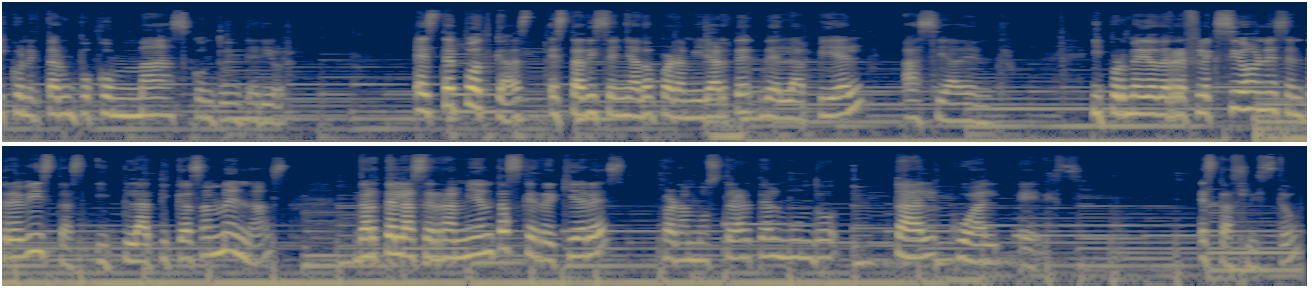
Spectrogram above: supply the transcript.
y conectar un poco más con tu interior. Este podcast está diseñado para mirarte de la piel hacia adentro y por medio de reflexiones, entrevistas y pláticas amenas, darte las herramientas que requieres para mostrarte al mundo tal cual eres. ¿Estás listo?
